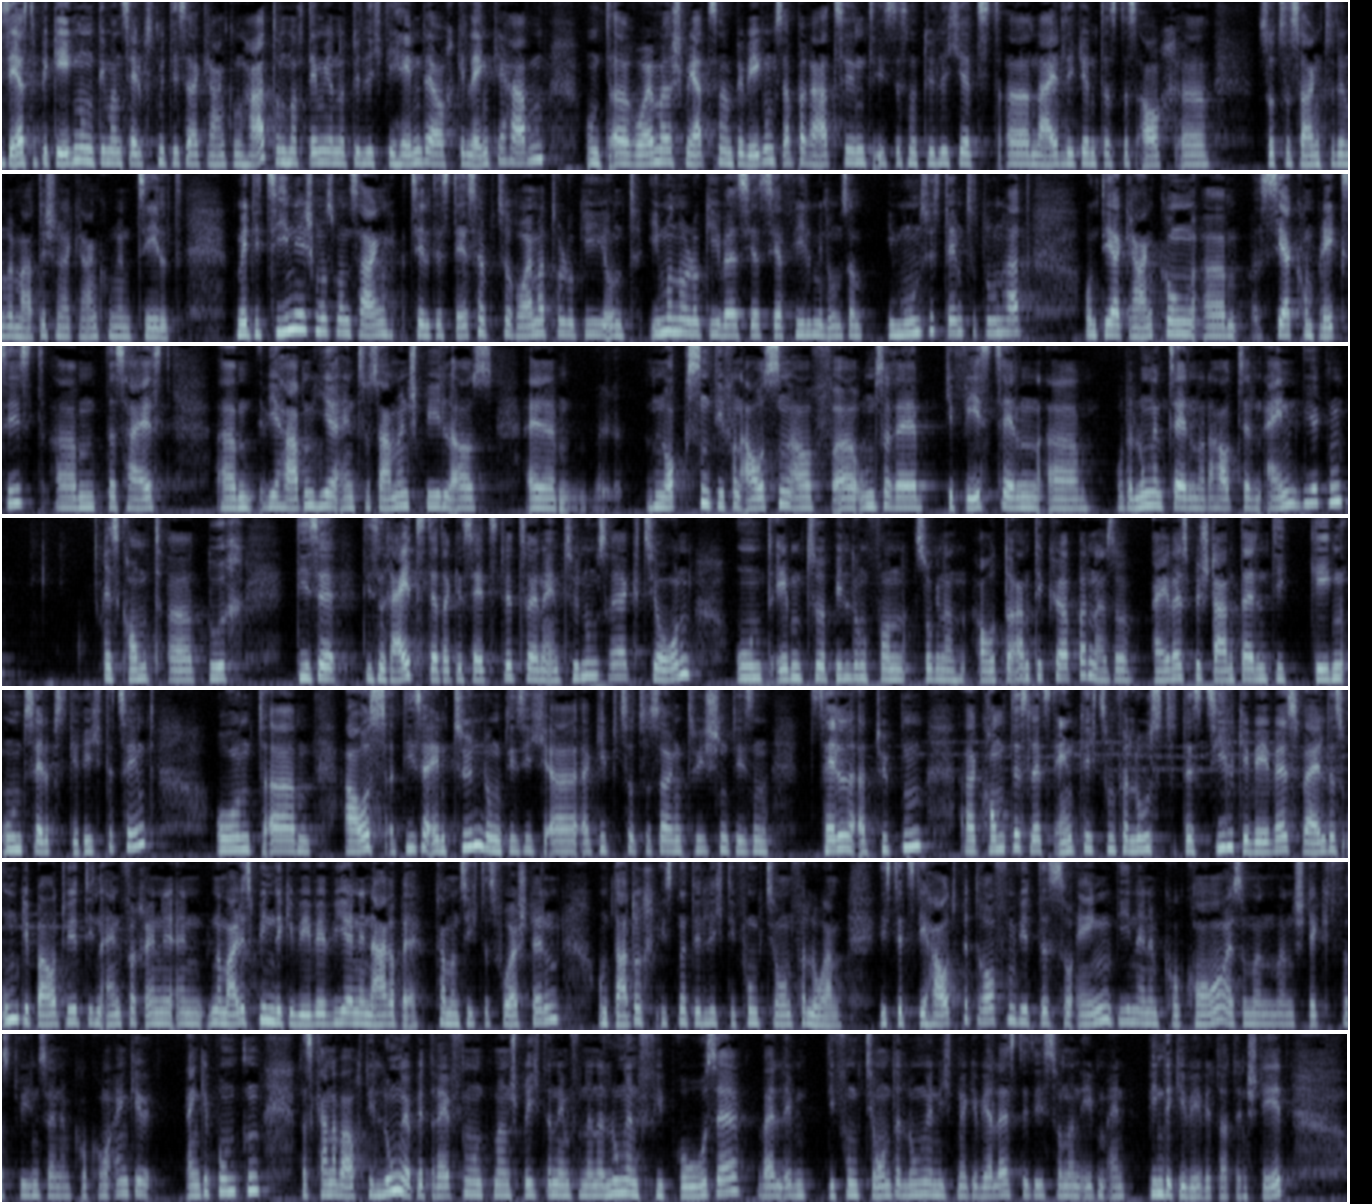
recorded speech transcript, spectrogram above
diese erste Begegnung, die man selbst mit dieser Erkrankung hat. Und nachdem wir natürlich die Hände auch Gelenke haben und äh, Rheuma Schmerzen am Bewegungsapparat sind, ist es natürlich jetzt äh, naheliegend, dass das auch äh, sozusagen zu den rheumatischen Erkrankungen zählt. Medizinisch muss man sagen, zählt es deshalb zur Rheumatologie und Immunologie, weil es ja sehr viel mit unserem Immunsystem zu tun hat und die Erkrankung ähm, sehr komplex ist. Ähm, das heißt, wir haben hier ein Zusammenspiel aus ähm, Noxen, die von außen auf äh, unsere Gefäßzellen äh, oder Lungenzellen oder Hautzellen einwirken. Es kommt äh, durch diese, diesen Reiz, der da gesetzt wird, zu einer Entzündungsreaktion und eben zur Bildung von sogenannten Autoantikörpern, also Eiweißbestandteilen, die gegen uns selbst gerichtet sind. Und ähm, aus dieser Entzündung, die sich äh, ergibt sozusagen zwischen diesen Zelltypen, äh, kommt es letztendlich zum Verlust des Zielgewebes, weil das umgebaut wird in einfach eine, ein normales Bindegewebe, wie eine Narbe, kann man sich das vorstellen. Und dadurch ist natürlich die Funktion verloren. Ist jetzt die Haut betroffen, wird das so eng wie in einem Kokon, also man, man steckt fast wie in so einem Kokon einge eingebunden. Das kann aber auch die Lunge betreffen und man spricht dann eben von einer Lungenfibrose, weil eben die Funktion der Lunge nicht mehr gewährleistet ist, sondern eben ein Bindegewebe dort entsteht.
